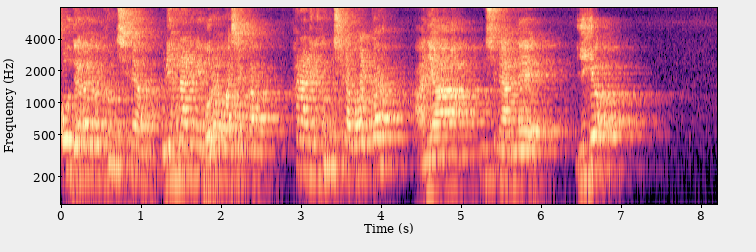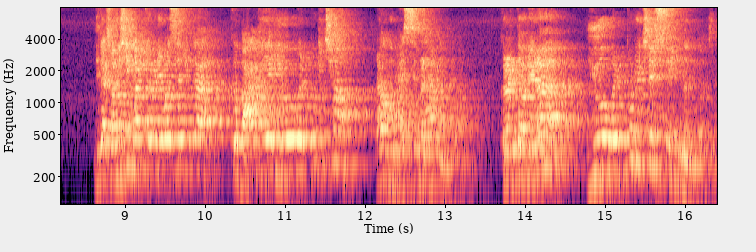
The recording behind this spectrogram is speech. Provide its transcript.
어, 내가 이걸 훔치면 우리 하나님이 뭐라고 하실까? 하나님이 훔치라고 할까? 아니야, 훔치면 안 돼. 이겨. 네가 전신갑주를 입었으니까 그 마귀의 유혹을 뿌리쳐. 라고 말씀을 하는 거야. 그럴 때 우리는 유혹을 뿌리칠 수 있는 거죠.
